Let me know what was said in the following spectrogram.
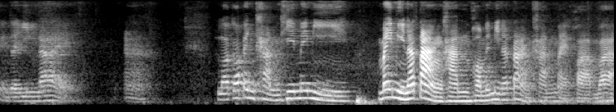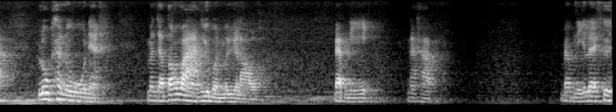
ถึงจะยิงได้อ่าแล้วก็เป็นคันที่ไม่มีไม่มีหน้าต่างคัน พอไม่มีหน้าต่างคัน หมายความว่าลูกธนูเนี่ย มันจะต้องวางอยู่บนมือเรา แบบนี้นะครับ แบบนี้เลยคือ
